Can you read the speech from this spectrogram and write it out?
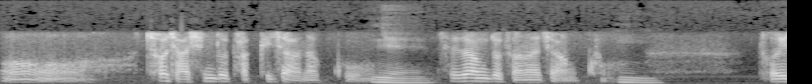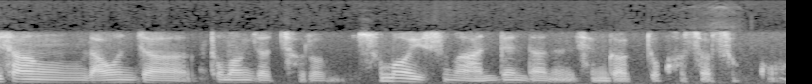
어, 저 자신도 바뀌지 않았고, 예. 세상도 변하지 않고, 음. 더 이상 나 혼자 도망자처럼 숨어 있으면 안 된다는 생각도 컸었었고,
